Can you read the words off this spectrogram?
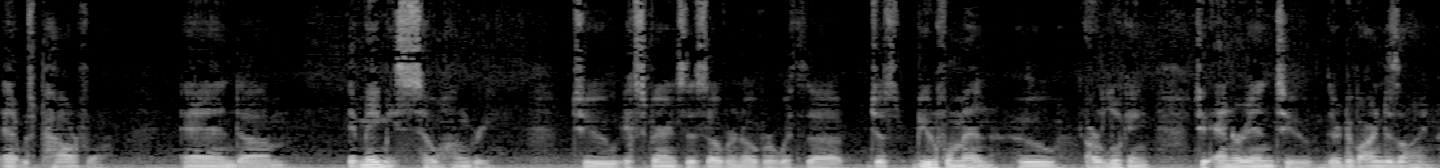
and it was powerful. And um, it made me so hungry to experience this over and over with uh, just beautiful men who are looking to enter into their divine design,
